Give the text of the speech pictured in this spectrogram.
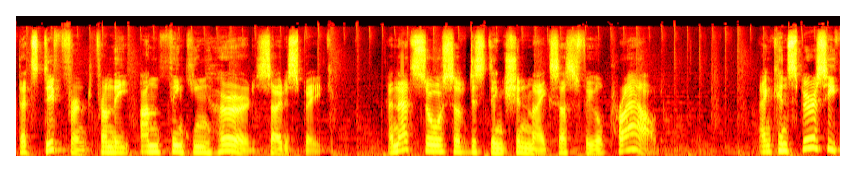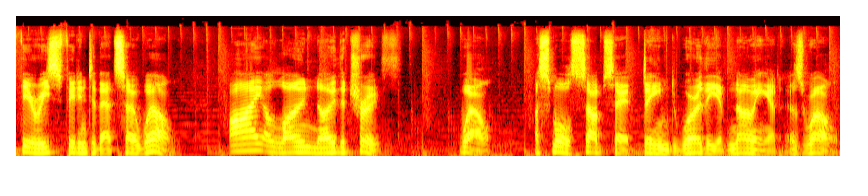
That's different from the unthinking herd, so to speak. And that source of distinction makes us feel proud. And conspiracy theories fit into that so well. I alone know the truth. Well, a small subset deemed worthy of knowing it as well.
